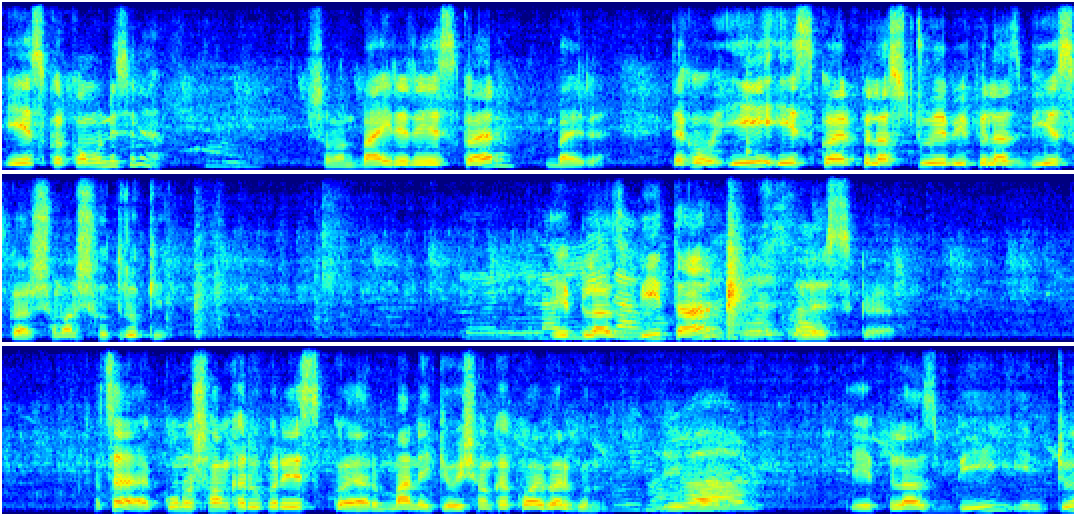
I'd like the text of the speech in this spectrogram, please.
এ স্কোয়ার কমন নিছে না? সমান বাইরের এ স্কোয়ার বাইরে। দেখো A A square plus two A B plus B square সমান সূত্র কি? এ প্লাস বি তার হোল স্কোয়ার। আচ্ছা কোন সংখ্যার উপরে স্কোয়ার মানে কি? ওই সংখ্যা কয়বার গুণ? A plus B into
